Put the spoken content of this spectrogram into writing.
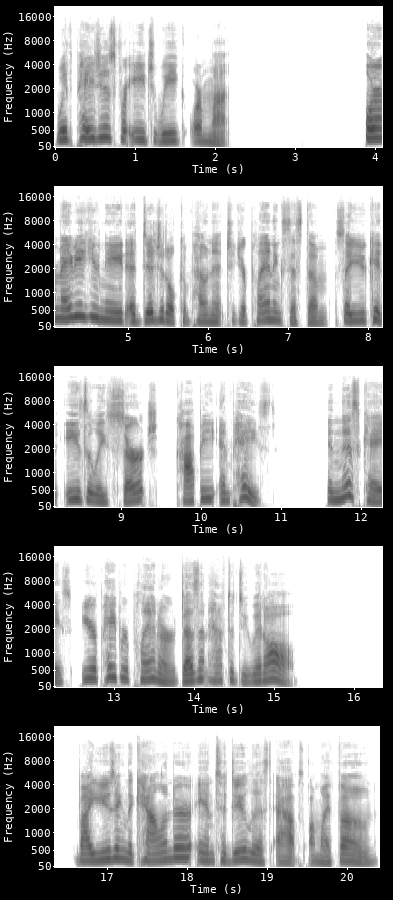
with pages for each week or month. Or maybe you need a digital component to your planning system so you can easily search, copy, and paste. In this case, your paper planner doesn't have to do it all. By using the calendar and to do list apps on my phone,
